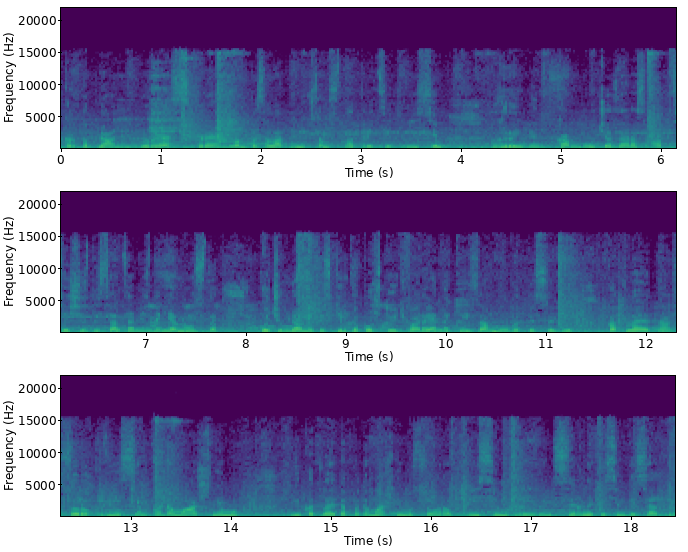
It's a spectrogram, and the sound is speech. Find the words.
з картопляним пюре, з кремлом та салатним міксом 138 гривень. Камбуча зараз акція 60 замість 90. Хочу глянути, скільки коштують вареники і замовити собі. Котлета 48 по-домашньому і котлета по-домашньому 48 гривень. Сирники 72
